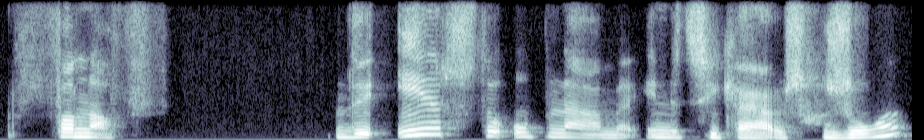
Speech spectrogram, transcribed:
vanaf de eerste opname in het ziekenhuis gezongen.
